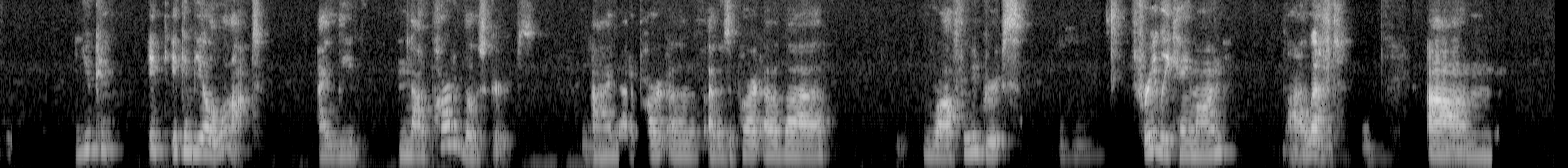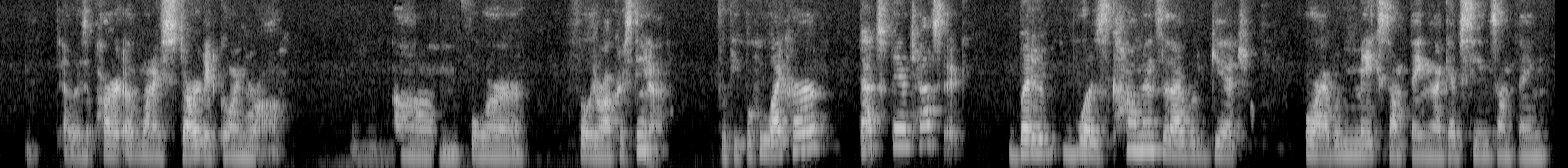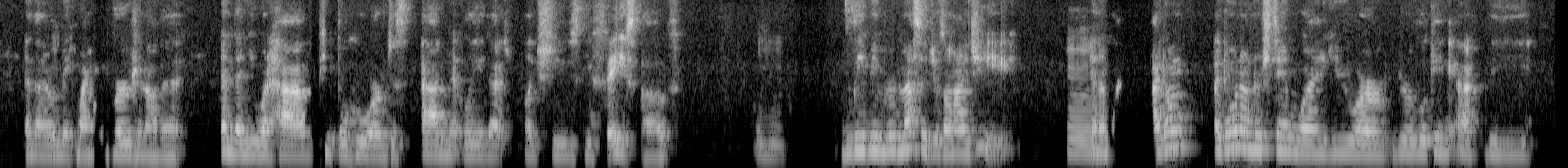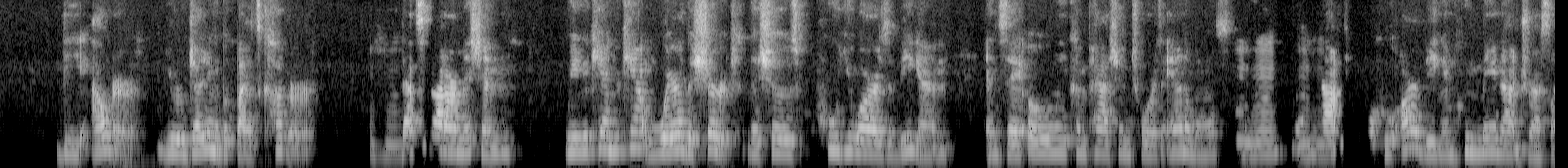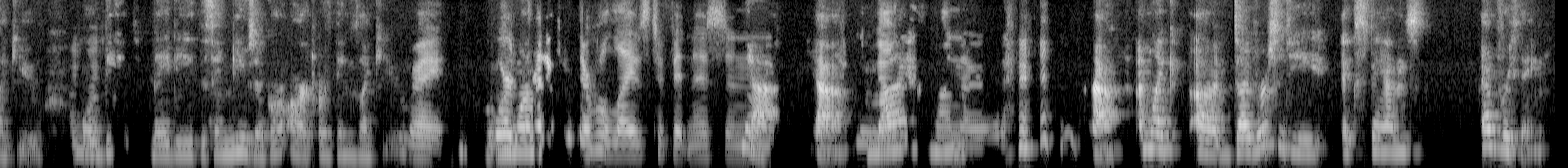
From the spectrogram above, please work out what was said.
you can it, it can be a lot i leave not a part of those groups mm-hmm. i'm not a part of i was a part of uh raw food groups mm-hmm. freely came on i left mm-hmm. um I was a part of when I started going raw Mhm. um, for Fully Raw Kristina. For people who like her, that's fantastic. But it was comments that I would get, or I would make something like I've seen something, and then I would make my own version of it. And then you would have people who are just adamantly that like she's the face of Mhm. leaving rude messages on IG. Mm. And I'm I don't I don't understand why you are you're looking at the the outer. You're judging a book by its cover. Mhm. That's not our mission. We can you can't wear the shirt that shows who you are as a vegan and say only compassion towards animals, Mhm. Mhm. not people who are vegan who may not dress like you or Mhm. be maybe the same music or art or things like you. Right. Or wanna- dedicate their whole lives to fitness and yeah, yeah. My, yeah. I'm like uh, diversity expands everything.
